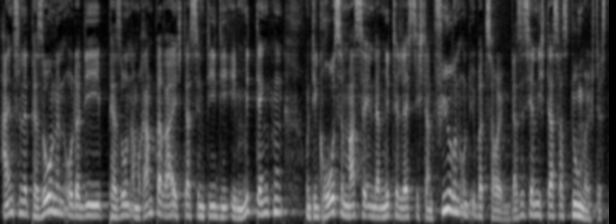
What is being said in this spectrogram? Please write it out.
einzelne Personen oder die Personen am Randbereich, das sind die, die eben mitdenken und die große Masse in der Mitte lässt sich dann führen und überzeugen. Das ist ja nicht das, was du möchtest.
